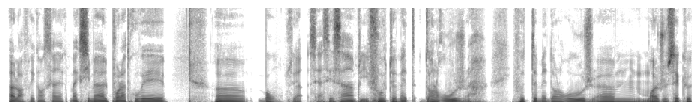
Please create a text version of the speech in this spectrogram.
Alors, fréquence cardiaque maximale, pour la trouver, bon, c'est assez simple. Il faut te mettre dans le rouge. il faut te mettre dans le rouge. moi, je sais qu'il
